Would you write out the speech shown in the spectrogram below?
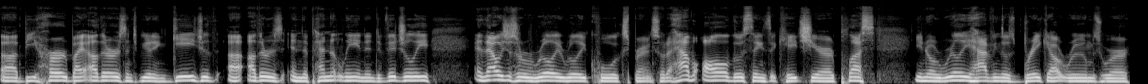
uh, be heard by others and to be able to engage with uh, others independently and individually. And that was just a really, really cool experience. So to have all of those things that Kate shared, plus, you know, really having those breakout rooms where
